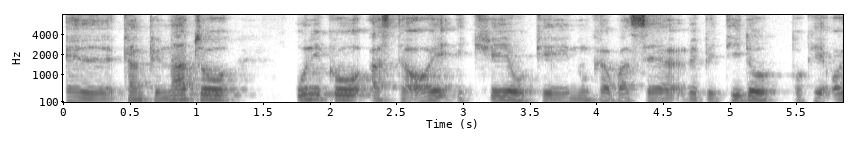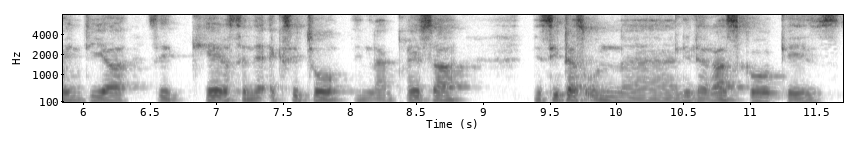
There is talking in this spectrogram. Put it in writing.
el campeonato único hasta hoy y creo que nunca va a ser repetido porque hoy en día si quieres tener éxito en la empresa necesitas un uh, liderazgo que es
